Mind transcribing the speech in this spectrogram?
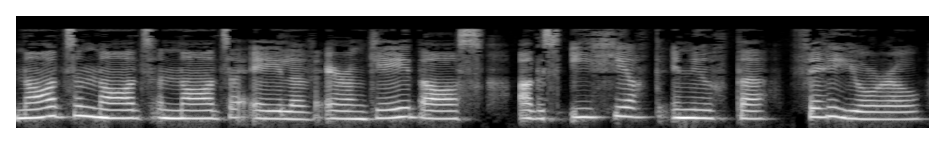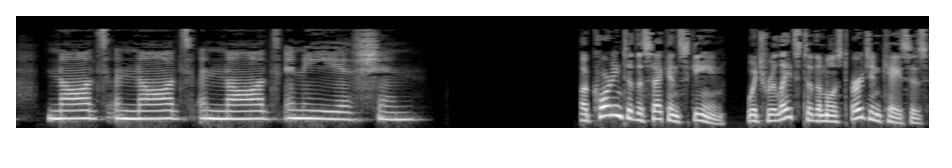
nád a nád a nád a éileamh ar an gcéad ás agus inniuachta fiche euro, nád a nád a nád ina sin. According to the second scheme, which relates to the most urgent cases,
